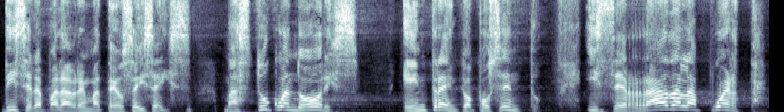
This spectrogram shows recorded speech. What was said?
Dice la palabra en Mateo 6:6. Mas tú cuando ores, entra en tu aposento y cerrada la puerta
